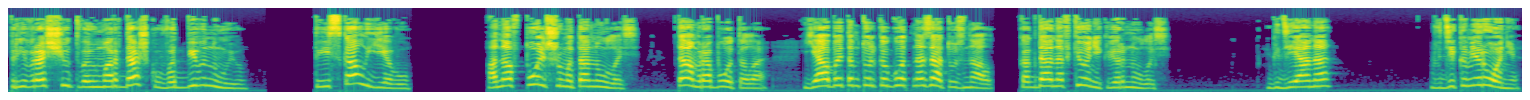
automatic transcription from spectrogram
превращу твою мордашку в отбивную. Ты искал Еву? Она в Польшу мотанулась. Там работала. Я об этом только год назад узнал, когда она в Кёник вернулась. Где она? В Декамероне.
